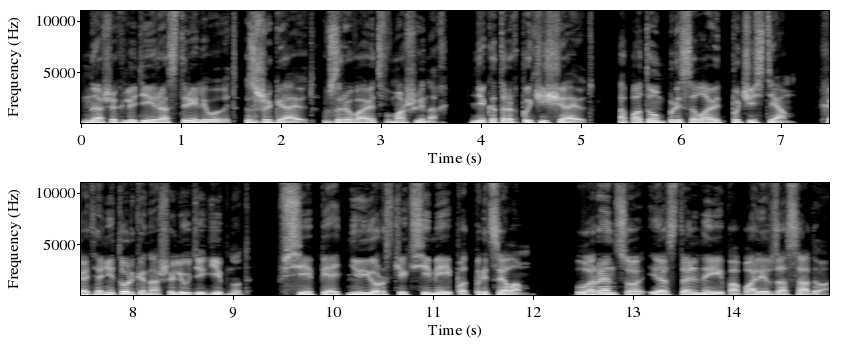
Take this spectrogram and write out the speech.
Наших людей расстреливают, сжигают, взрывают в машинах, Некоторых похищают, а потом присылают по частям. Хотя не только наши люди гибнут. Все пять нью-йоркских семей под прицелом. Лоренцо и остальные попали в засаду.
